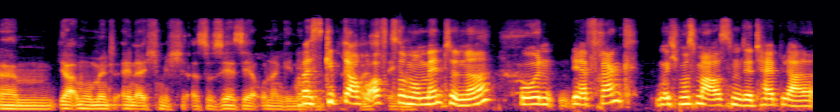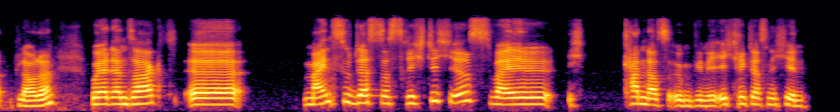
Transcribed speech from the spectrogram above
Ähm, ja, im Moment erinnere ich mich also sehr, sehr unangenehm. Aber es gibt auch oft so Momente, ne, wo der Frank, ich muss mal aus dem Detail pla plaudern, wo er dann sagt, äh, meinst du, dass das richtig ist? Weil ich kann das irgendwie nicht, ich krieg das nicht hin.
